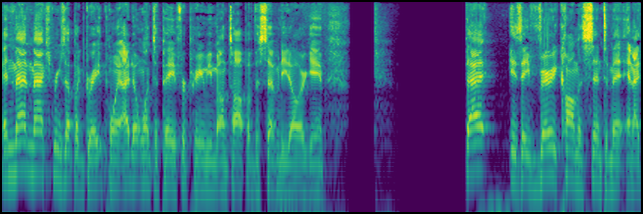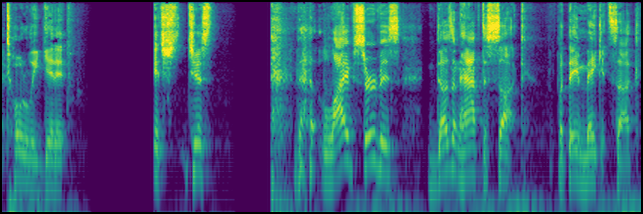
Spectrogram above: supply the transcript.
And Mad Max brings up a great point. I don't want to pay for premium on top of the $70 game. That is a very common sentiment and I totally get it. It's just that live service doesn't have to suck, but they make it suck.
